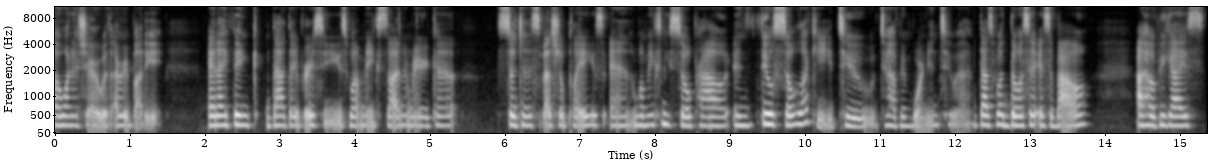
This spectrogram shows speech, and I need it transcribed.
I want to share with everybody. And I think that diversity is what makes Latin America such a special place and what makes me so proud and feel so lucky to to have been born into it. That's what Doce is about. I hope you guys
